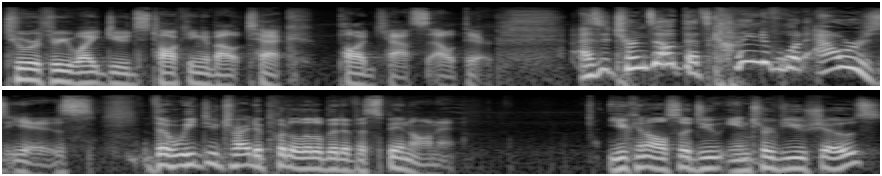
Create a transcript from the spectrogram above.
two or three white dudes talking about tech podcasts out there. As it turns out, that's kind of what ours is, though we do try to put a little bit of a spin on it. You can also do interview shows.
